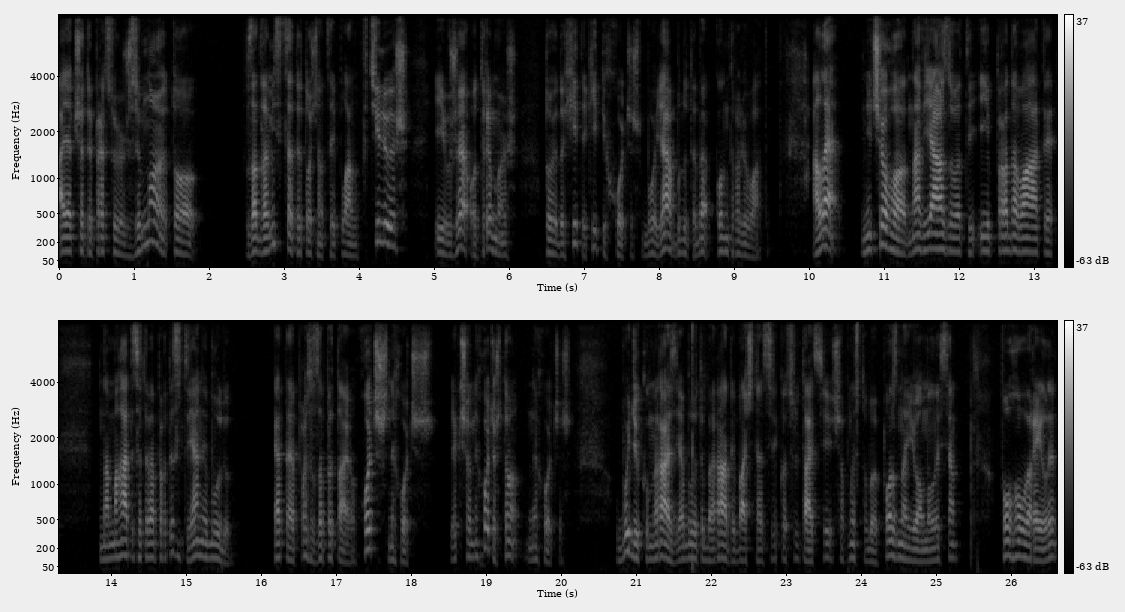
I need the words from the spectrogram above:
А якщо ти працюєш зі мною, то за два місяці ти точно цей план втілюєш і вже отримаєш той дохід, який ти хочеш, бо я буду тебе контролювати. Але нічого нав'язувати і продавати, намагатися тебе протиснути я не буду. Я тебе просто запитаю: хочеш, не хочеш. Якщо не хочеш, то не хочеш. У будь-якому разі я буду тебе радий бачити на цій консультації, щоб ми з тобою познайомилися, поговорили.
